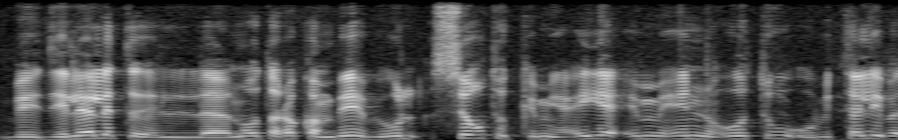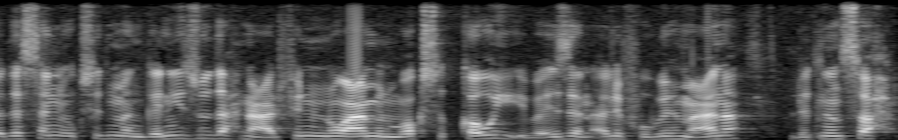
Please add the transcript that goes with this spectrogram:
بدلالة النقطة رقم ب بيقول صيغته الكيميائية MnO 2 وبالتالي يبقى ده ثاني أكسيد منجنيز وده إحنا عارفين إن هو عامل مؤكسد قوي يبقى اذا ألف وب معانا. الاثنين صح.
